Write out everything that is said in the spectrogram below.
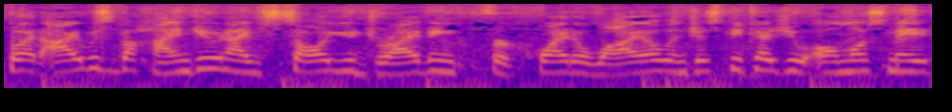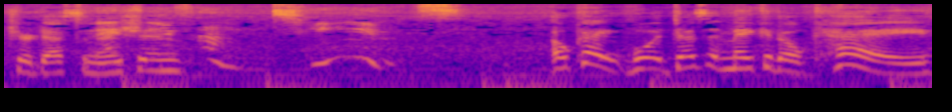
but I was behind you and I saw you driving for quite a while, and just because you almost made it to your destination, teams. okay, well, it doesn't make it okay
